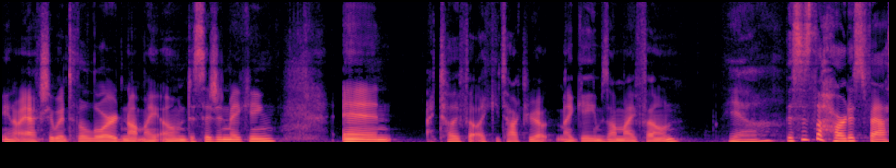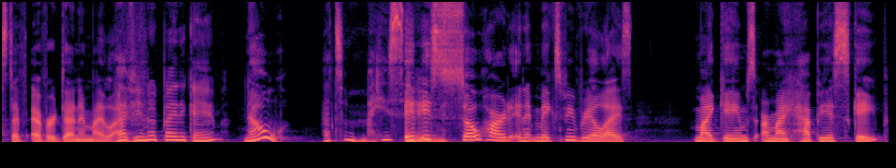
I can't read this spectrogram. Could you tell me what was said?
you know, I actually went to the Lord, not my own decision making. And I totally felt like he talked to me about my games on my phone. Yeah. This is the hardest fast I've ever done in my life. Have you not played a game? No. That's amazing. It is so hard, and it makes me realize my games are my happy escape.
